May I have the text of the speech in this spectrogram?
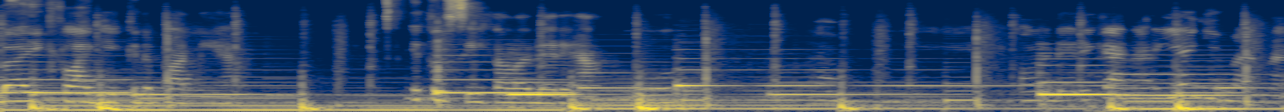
baik lagi ke depannya. Itu sih kalau dari aku. Kalau dari Kanaria gimana?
